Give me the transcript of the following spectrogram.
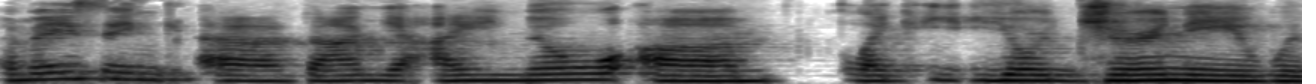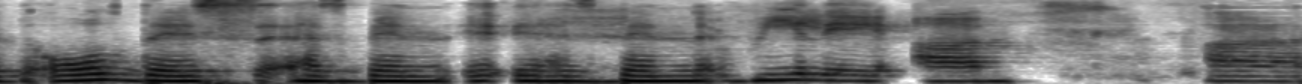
Amazing, uh, Dania. I know, um, like your journey with all this has been it has been really. Um, uh,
